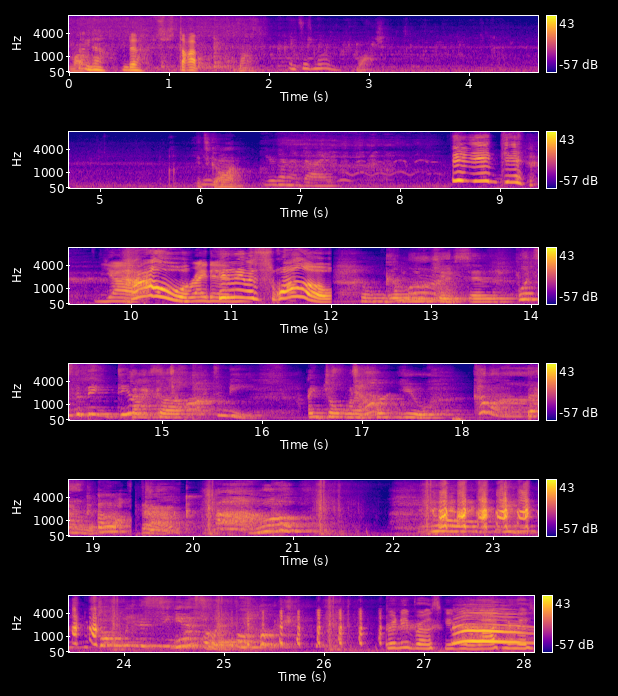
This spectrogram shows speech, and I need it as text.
Mom. No, no, stop. It's his mom. Watch. It's gone. You're gonna die. It, it, Yeah. how? Right in. He didn't even swallow. Come on, Jason. What's the big deal? Back up. Talk to me. I don't want to hurt you. Come on. Back up. Back. Whoa. Whoa. don't leave the scene this way. Brittany Broski, if you're watching this,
